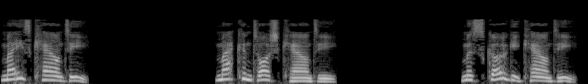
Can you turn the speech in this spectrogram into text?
Mayes County McIntosh County Muskogee County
